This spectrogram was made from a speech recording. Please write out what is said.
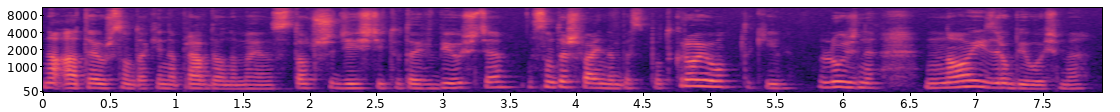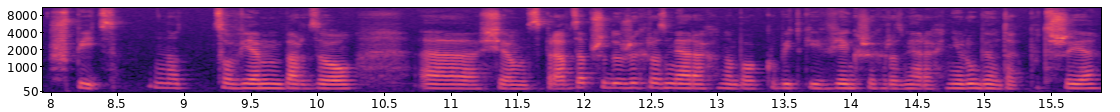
No a te już są takie naprawdę, one mają 130 tutaj w biuście. Są też fajne bez podkroju, taki luźny. No i zrobiłyśmy szpic. No co wiem, bardzo e, się sprawdza przy dużych rozmiarach, no bo kobitki w większych rozmiarach nie lubią tak pod szyję.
